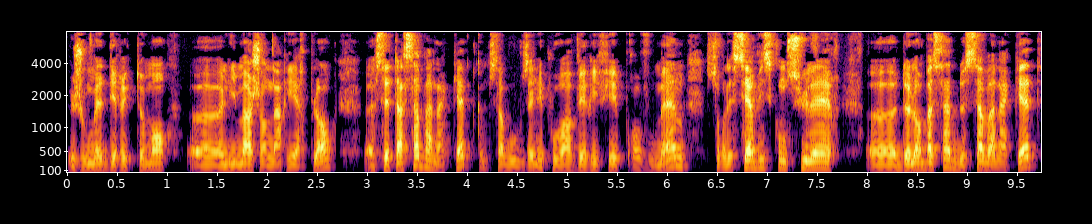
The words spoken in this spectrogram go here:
je vous mets directement euh, l'image en arrière-plan. Euh, c'est à Savanaket, comme ça vous allez pouvoir vérifier pour vous-même sur les services consulaires de l'ambassade de Savanaket.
